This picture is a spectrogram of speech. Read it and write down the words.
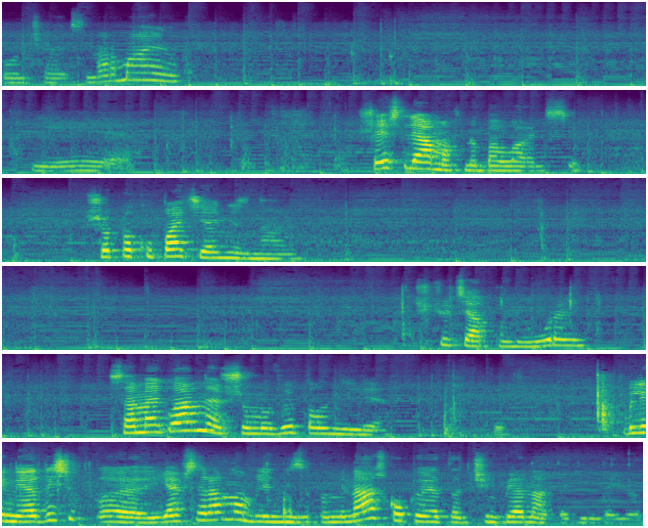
получается. Нормально. Е 6 лямов на балансе. Что покупать, я не знаю. Чуть-чуть апнули уровень. Самое главное, что мы выполнили. Блин, я до сих э, я все равно, блин, не запоминаю, сколько этот чемпионат один дает.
